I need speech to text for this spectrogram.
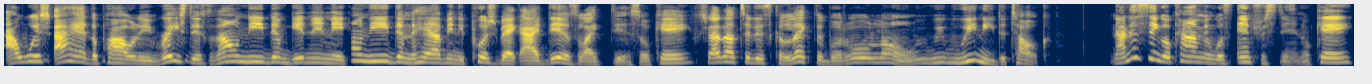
I wish I had the power to erase this because I don't need them getting in there. I don't need them to have any pushback ideas like this, okay? Shout out to this collector, but hold on. We, we, we need to talk. Now, this single comment was interesting, okay?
